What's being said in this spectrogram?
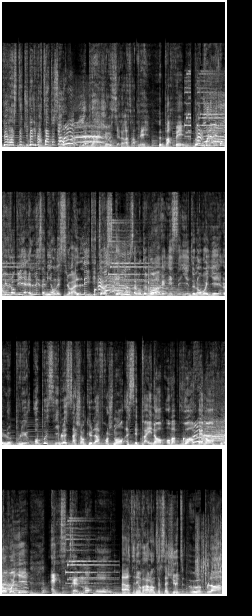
vers la statue de la liberté, attention là, j'ai réussi à la rattraper. Parfait. Donc vous l'avez compris aujourd'hui, les amis, on est sur Lady Toss et nous allons devoir essayer de l'envoyer le plus haut possible, sachant que là, franchement, c'est pas énorme. On va pouvoir vraiment l'envoyer extrêmement haut. Alors, attendez, on va ralentir sa chute. Hop là,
